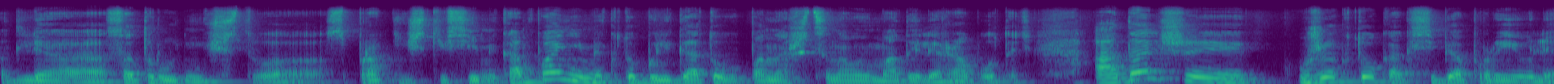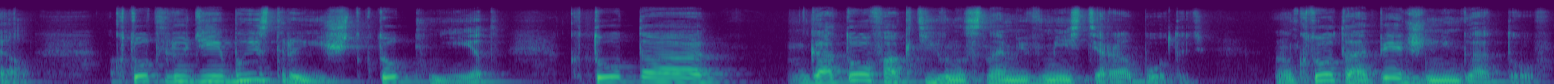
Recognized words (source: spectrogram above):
для сотрудничества с практически всеми компаниями, кто были готовы по нашей ценовой модели работать. А дальше уже кто как себя проявлял. Кто-то людей быстро ищет, кто-то нет. Кто-то готов активно с нами вместе работать, кто-то, опять же, не готов.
